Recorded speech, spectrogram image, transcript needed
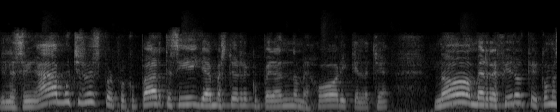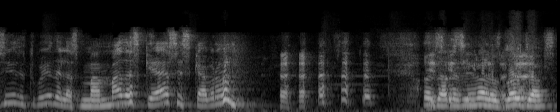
Y le dicen, ah, muchas gracias por preocuparte, sí, ya me estoy recuperando mejor y que la chica. No, me refiero que, ¿cómo sigues de tu cuello? De las mamadas que haces, cabrón. o sea, recibiendo sí, los sea, blowjobs.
